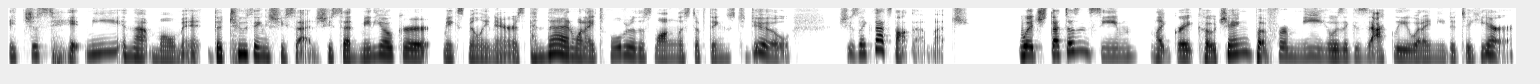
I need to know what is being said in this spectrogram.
it just hit me in that moment. The two things she said she said, mediocre makes millionaires. And then when I told her this long list of things to do, she's like, that's not that much, which that doesn't seem like great coaching. But for me, it was exactly what I needed to hear.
